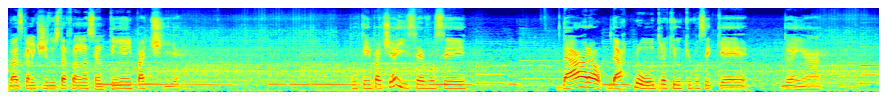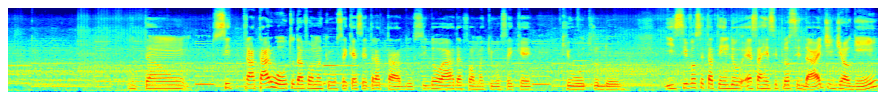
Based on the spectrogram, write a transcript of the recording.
Basicamente, Jesus está falando assim: ó, tenha empatia. Porque empatia é isso, é você dar, ao, dar pro outro aquilo que você quer ganhar. Então, se tratar o outro da forma que você quer ser tratado, se doar da forma que você quer que o outro doe. E se você tá tendo essa reciprocidade de alguém,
